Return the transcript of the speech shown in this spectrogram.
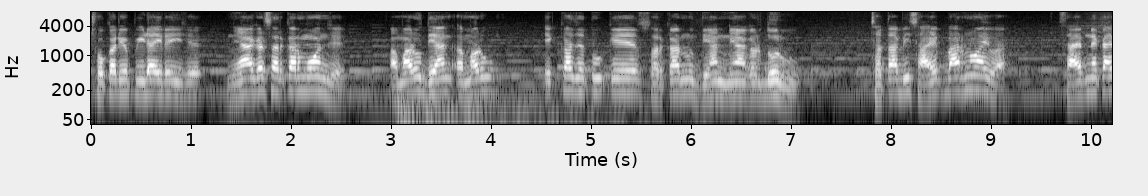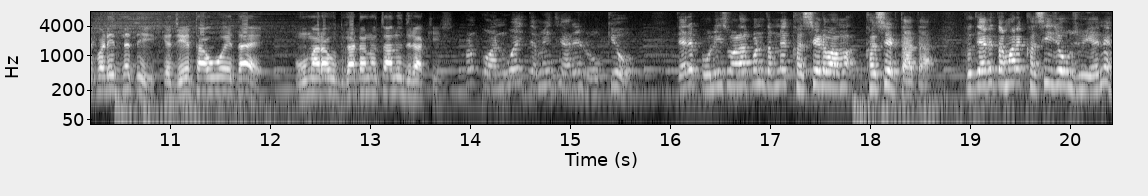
છોકરીઓ પીડાઈ રહી છે. ત્યાં આગળ સરકાર મૌન છે. અમારું ધ્યાન, અમારું એક જ હતું કે સરકારનું ધ્યાન ત્યાં આગળ દોરવું. છતાં બી સાહેબ બહાર ન આવ્યા. સાહેબને કાંઈ પડી જ નથી કે જે થવું હોય થાય. હું મારા ઉદ્ઘાટનો ચાલુ જ રાખીશ. પણ કોન્વોય તમે જ્યારે રોક્યો ત્યારે પોલીસવાળા પણ તમને ખસેડવામાં ખસેડતા હતા. તો ત્યારે તમારે ખસી જવું જોઈએ ને?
